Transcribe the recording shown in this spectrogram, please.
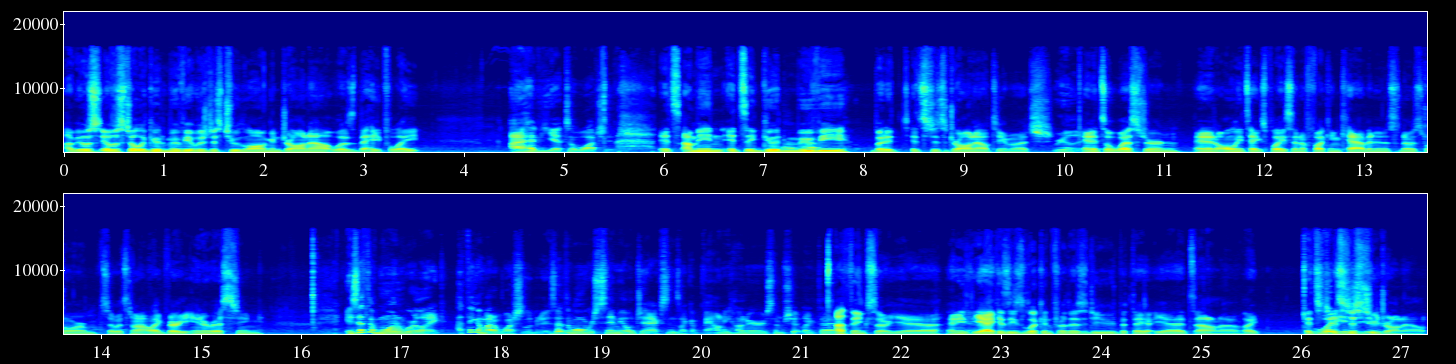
I mean, it was it was still a good movie. It was just too long and drawn out. Was The Hateful Eight? I have yet to watch it. It's I mean it's a good movie, but it, it's just drawn out too much. Really? And it's a western, and it only takes place in a fucking cabin in a snowstorm, so it's not like very interesting. Is that the one where like I think I might have watched a little bit. Is that the one where Samuel Jackson's like a bounty hunter or some shit like that? I think so, yeah. And he's Yeah. yeah, because he's looking for this dude, but they yeah, it's I don't know, like it's What it's just too drawn out.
